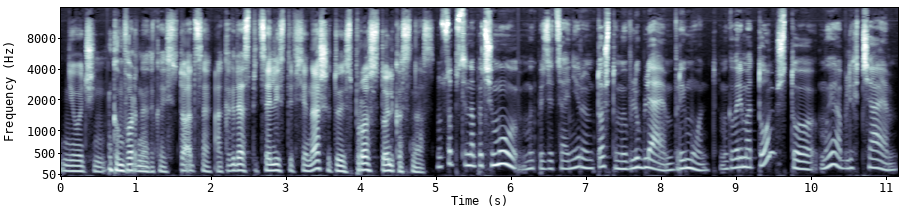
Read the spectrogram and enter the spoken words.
не очень комфортная такая ситуация. А когда специалисты все наши, то есть спрос только с нас. Ну, собственно, почему мы позиционируем то, что мы влюбляем в ремонт? Мы говорим о том, что мы облегчаем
